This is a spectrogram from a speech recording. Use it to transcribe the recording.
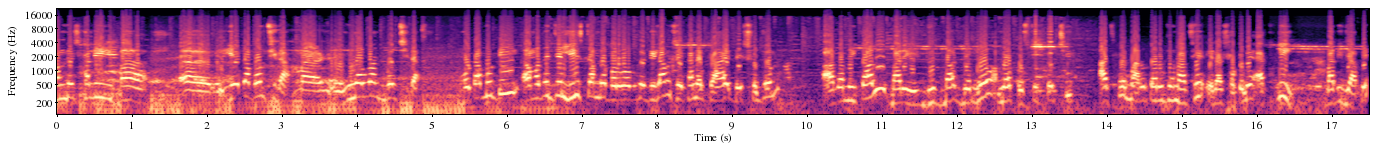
সন্দেশখালী বা ইয়েটা বলছি না নীলগঞ্জ বলছি না। মোটামুটি আমাদের যে লিস্ট আমরা বড়বাবুকে দিলাম, সেখানে প্রায় দেড়শো জন আগামীকাল বাড়ি ঢুকবার জন্য আমরা প্রস্তুত করছি। আজকে বারো তেরো জন আছে, এরা সকলে এখনই বাড়ি যাবে,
